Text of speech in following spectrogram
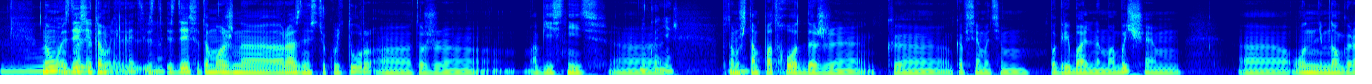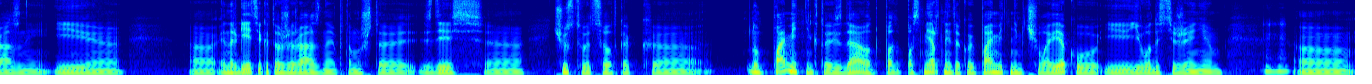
ну, ну здесь это, здесь это можно разностью культур э, тоже объяснить. Э, ну, конечно потому что там подход даже к, ко всем этим погребальным обычаям, э, он немного разный. И э, энергетика тоже разная, потому что здесь э, чувствуется вот как ну, памятник, то есть, да, вот посмертный такой памятник человеку и его достижениям. Mm-hmm.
